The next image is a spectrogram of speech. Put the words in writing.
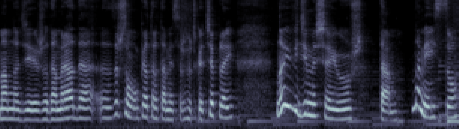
Mam nadzieję, że dam radę. E, Zresztą u Piotra tam jest troszeczkę cieplej. No i widzimy się już tam, na miejscu.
